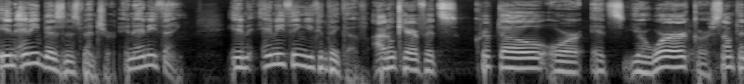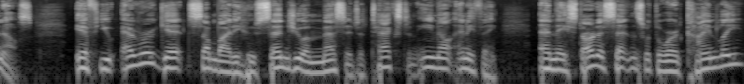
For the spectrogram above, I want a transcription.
in any business venture, in anything, in anything you can think of, I don't care if it's crypto or it's your work or something else. If you ever get somebody who sends you a message, a text, an email, anything, and they start a sentence with the word kindly,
